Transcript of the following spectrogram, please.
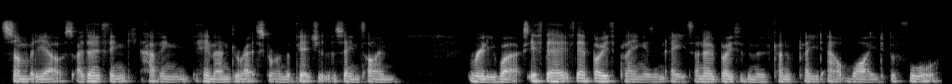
somebody else. I don't think having him and Goretzka on the pitch at the same time really works. If they're if they're both playing as an eight, I know both of them have kind of played out wide before,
